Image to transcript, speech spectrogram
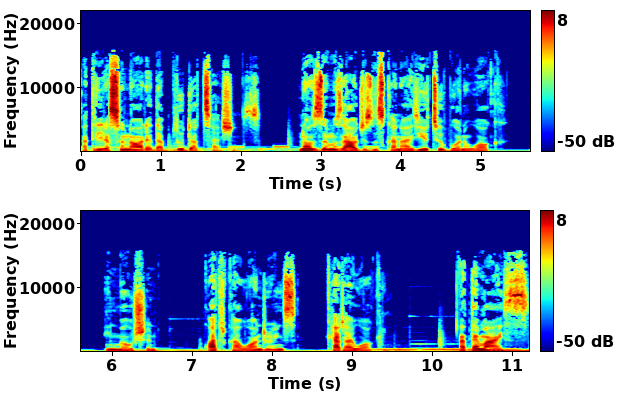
A trilha sonora é da Blue Dot Sessions. Nós usamos áudios dos canais YouTube Wanna Walk, In Motion, 4K Wanderings, Cat Eye Walking. Até mais!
